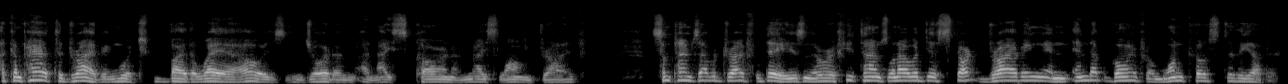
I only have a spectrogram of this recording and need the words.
I compare it to driving, which, by the way, I always enjoyed a, a, nice car and a nice long drive. Sometimes I would drive for days, and there were a few times when I would just start driving and end up going from one coast to the other,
